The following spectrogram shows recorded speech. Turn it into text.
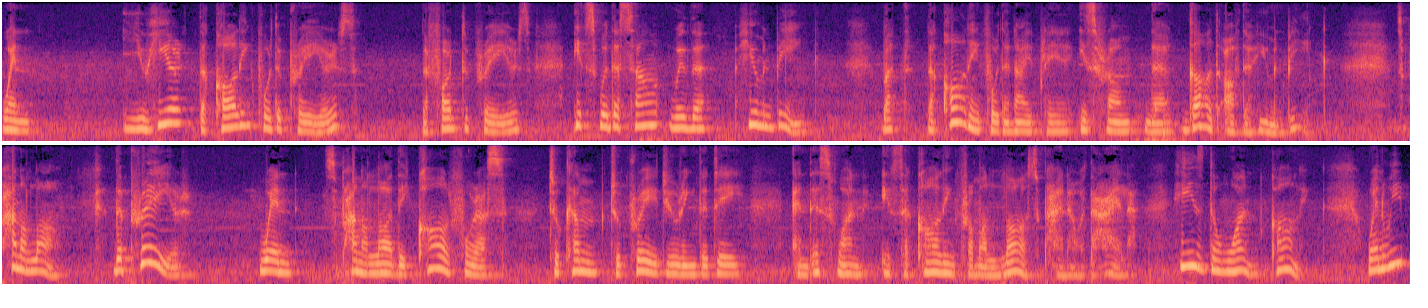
when you hear the calling for the prayers, the fard prayers, it's with a sound with a human being. But the calling for the night prayer is from the God of the human being. Subhanallah. The prayer when subhanallah they call for us to come to pray during the day. And this one is a calling from Allah subhanahu wa ta'ala. He is the one calling. When we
